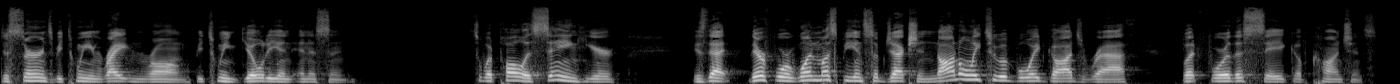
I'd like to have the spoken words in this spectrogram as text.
discerns between right and wrong, between guilty and innocent. So, what Paul is saying here is that therefore one must be in subjection, not only to avoid God's wrath, but for the sake of conscience.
